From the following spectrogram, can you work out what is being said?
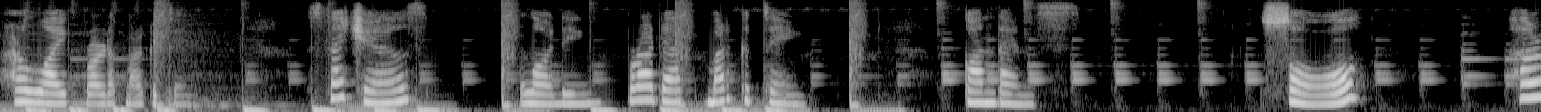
Her like product marketing, such as loading product marketing, contents. So, her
